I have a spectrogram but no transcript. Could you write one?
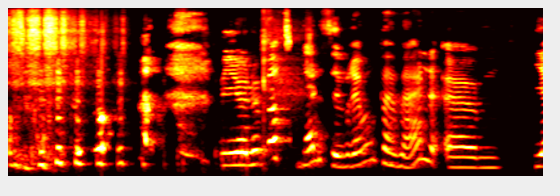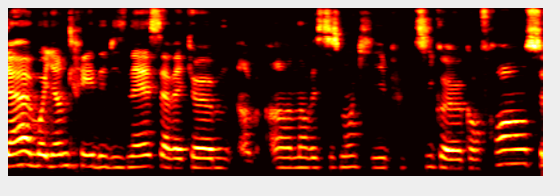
mais euh, le Portugal c'est vraiment pas mal il y a moyen de créer des business avec euh, un, investissement qui est plus petit qu'en France.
